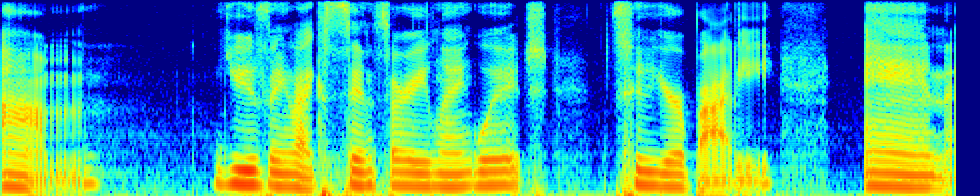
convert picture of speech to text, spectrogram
um using like sensory language to your body and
